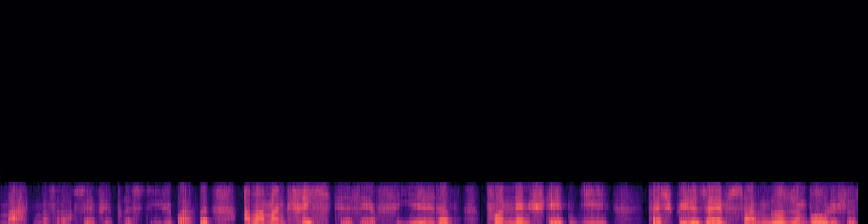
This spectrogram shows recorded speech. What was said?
machten, was auch sehr viel Prestige brachte. Aber man kriegte sehr viel von den Städten. Die Festspiele selbst haben nur symbolisches,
